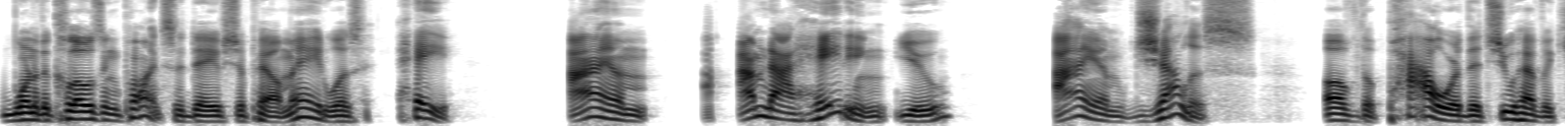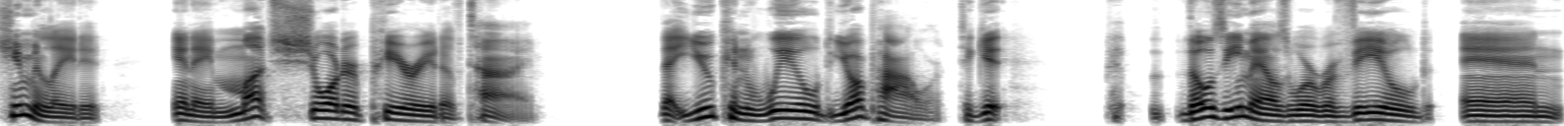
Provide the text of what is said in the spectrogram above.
one of the closing points that Dave Chappelle made was, "Hey, I am I'm not hating you. I am jealous of the power that you have accumulated in a much shorter period of time. That you can wield your power to get those emails were revealed and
